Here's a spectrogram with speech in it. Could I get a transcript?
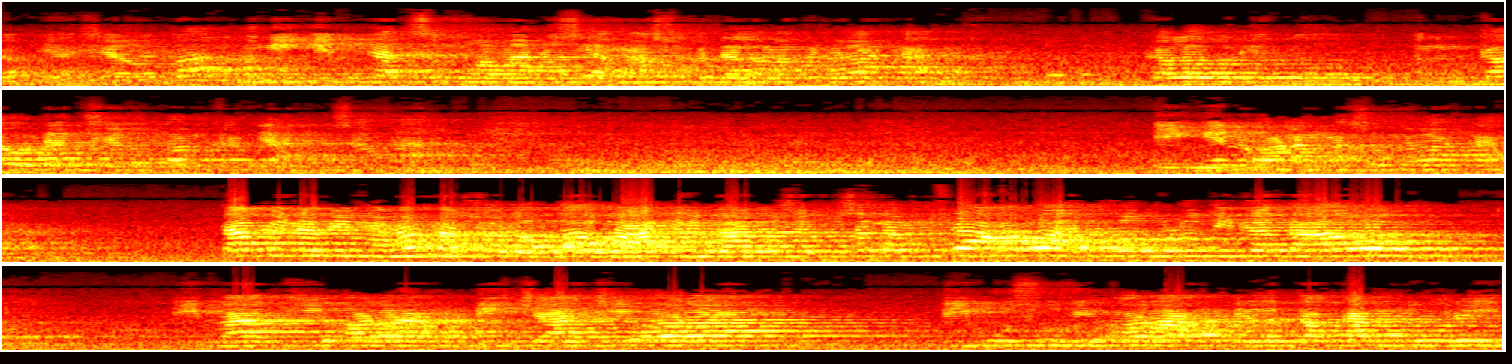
Jawab ya syaitan menginginkan semua manusia masuk ke dalam neraka. Kalau begitu engkau dan syaitan kerjaan sama. Ingin orang masuk neraka. Tapi Nabi Muhammad Shallallahu Alaihi Wasallam dakwah 23 tahun dimaki orang, dicaci orang, dimusuhi orang, diletakkan duri,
